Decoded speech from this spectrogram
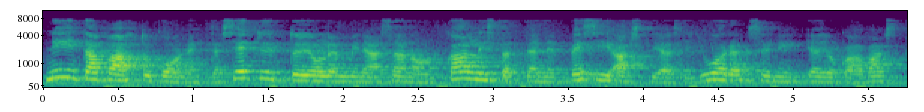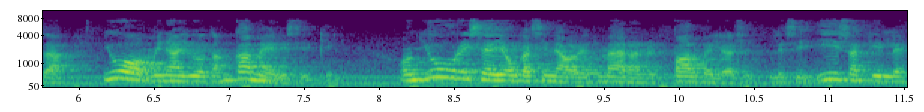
Niin tapahtukoon, että se tyttö, jolle minä sanon, kallista tänne vesiastiasi juodakseni, ja joka vastaa, juo, minä juotan kamelisikin, on juuri se, jonka sinä olet määrännyt palvelijallesi Iisakille,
